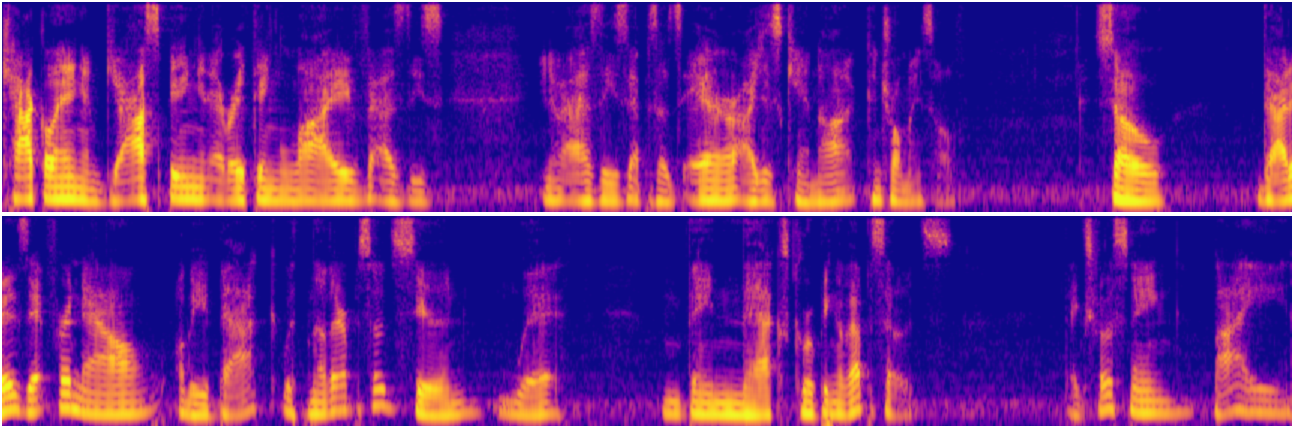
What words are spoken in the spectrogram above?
cackling and gasping and everything live as these, you know, as these episodes air. I just cannot control myself. So, that is it for now. I'll be back with another episode soon with the next grouping of episodes. Thanks for listening. Bye.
